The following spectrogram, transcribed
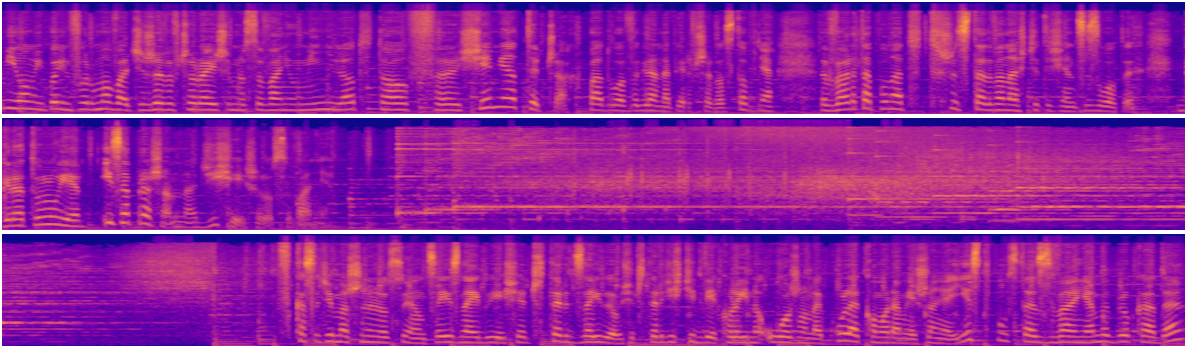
Miło mi poinformować, że we wczorajszym losowaniu mini lotto w Siemiatyczach padła wygrana pierwszego stopnia, warta ponad 312 tysięcy złotych. Gratuluję i zapraszam na dzisiejsze losowanie. W kasecie maszyny losującej znajduje się cztery, znajdują się 42 kolejno ułożone kule. Komora mieszania jest pusta. Zwalniamy blokadę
